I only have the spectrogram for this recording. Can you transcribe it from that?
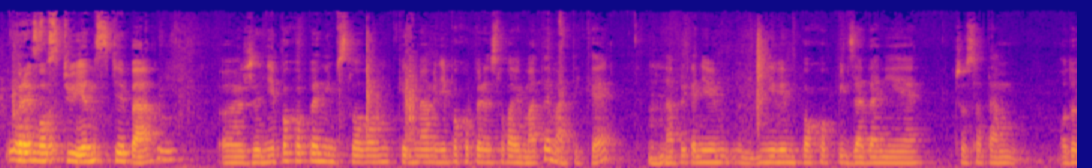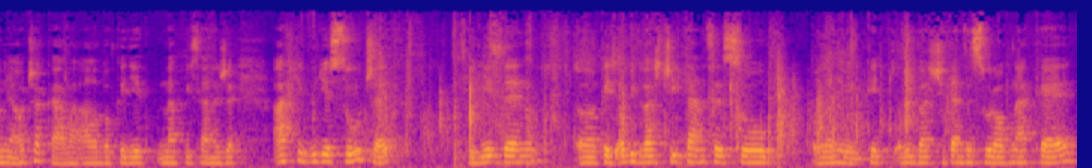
No, premostujem z teba, Mhm. e, že nepochopeným slovom, keď máme nepochopené slova aj v matematike, Mhm. napríklad neviem, neviem pochopiť zadanie, čo sa tam odo mňa očakáva, alebo keď je napísané, že aký bude súčet, keď jeden, e, keď obidva ščítance sú, ja neviem, keď obidva ščítance sú rovnaké,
